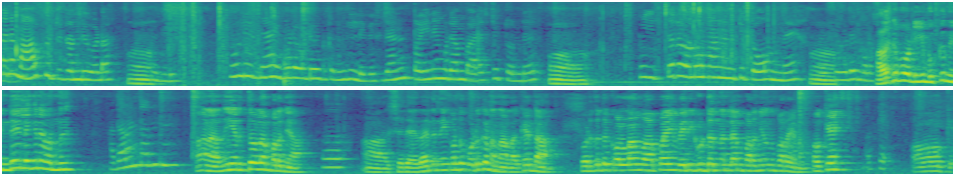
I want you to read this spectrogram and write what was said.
തന്നെ മാർക്ക് ഇട്ടിട്ടുണ്ട് ഇവിടെ. ഞാൻ ഇവിടെ ഇവിടെ കണ്ടില്ലേ ഗൈസ് ഞാൻ ട്രെയിനും കൂടെ ഞാൻ വരച്ചിട്ടുണ്ട്. ആ. അപ്പൊ ഇത്ര ഉള്ളൂന്നാണ് എനിക്ക് തോന്നുന്നത് അതൊക്കെ പോട്ടെ ഈ ബുക്ക് നിന്റെ കയ്യിൽ എങ്ങനെ വന്ന്? അതവൻ തന്നു. ആണോ? നീ എടുത്തോളാൻ പറഞ്ഞാ? ആ ശരി. ഏതായാലും നീ കൊണ്ട് കൊടുക്കണം നാളെ കേട്ടാ? കൊടുത്തിട്ട് കൊള്ളാം വാപ്പായും വെരി ഗുഡ് എന്നെല്ലാം പറഞ്ഞു എന്ന് പറയണം. ഓക്കെ ഓക്കെ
